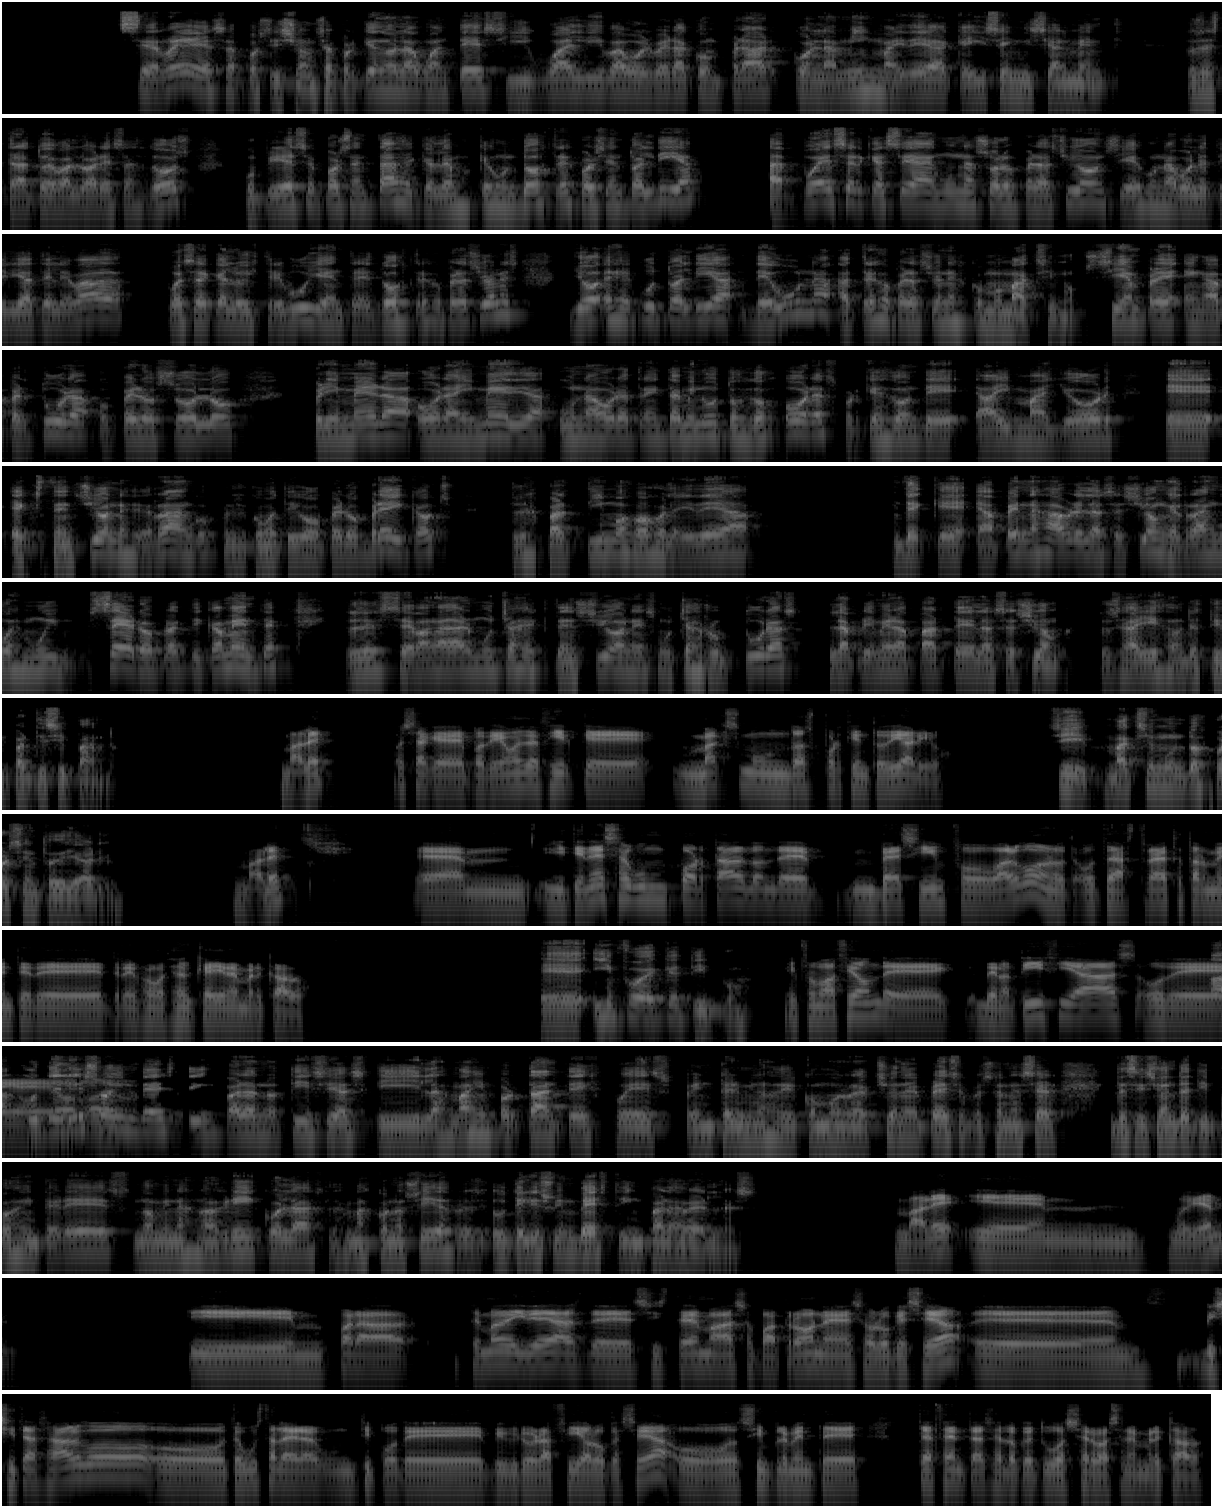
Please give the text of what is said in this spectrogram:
cerré esa posición? O sea, ¿por qué no la aguanté si igual iba a volver a comprar con la misma idea que hice inicialmente? Entonces trato de evaluar esas dos, cumplir ese porcentaje, que hablemos que es un 2-3% al día. Ah, puede ser que sea en una sola operación, si es una volatilidad elevada, puede ser que lo distribuya entre dos, tres operaciones. Yo ejecuto al día de una a tres operaciones como máximo. Siempre en apertura, opero solo primera hora y media, una hora treinta minutos, dos horas, porque es donde hay mayor eh, extensiones de rango. Como te digo, opero breakouts. Entonces partimos bajo la idea de que apenas abre la sesión, el rango es muy cero prácticamente, entonces se van a dar muchas extensiones, muchas rupturas la primera parte de la sesión. Entonces ahí es donde estoy participando. Vale. O sea que podríamos decir que máximo un 2% diario. Sí, máximo un 2% diario. Vale. Em, ¿Y tienes algún portal donde ves info o algo o te abstraes totalmente de, la información que hay en el mercado? Eh, ¿Info de qué tipo? Información de, noticias o de... Ah, utilizo Investing para noticias y las más importantes, pues en términos de cómo reacciona el precio, pues suelen ser decisión de tipos de interés, nóminas no agrícolas, las más conocidas, pues, utilizo Investing para verlas. Vale, em, muy bien. Y para tema de ideas de sistemas o patrones o lo que sea, eh, ¿visitas algo o te gusta leer algún tipo de bibliografía o lo que sea? ¿O simplemente te centras en lo que tú observas en el mercado?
